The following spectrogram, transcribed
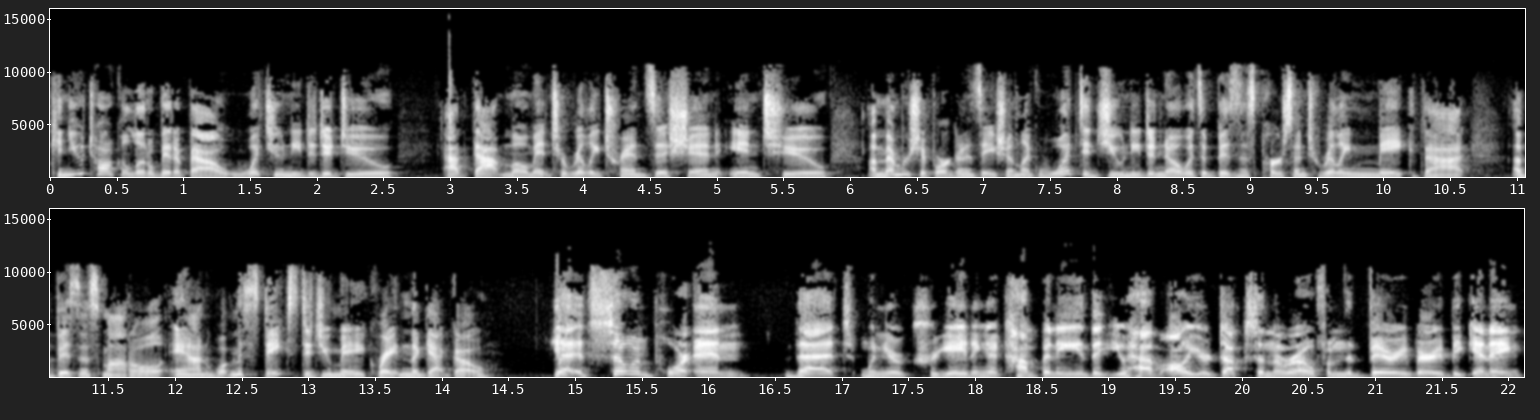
Can you talk a little bit about what you needed to do at that moment to really transition into a membership organization? Like, what did you need to know as a business person to really make that a business model? And what mistakes did you make right in the get go? Yeah, it's so important that when you're creating a company that you have all your ducks in the row from the very very beginning.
